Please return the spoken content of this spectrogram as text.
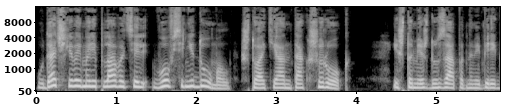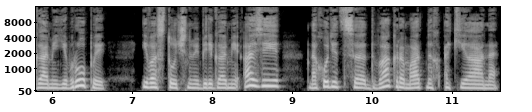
Удачливый мореплаватель вовсе не думал, что океан так широк, и что между западными берегами Европы и восточными берегами Азии находятся два громадных океана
